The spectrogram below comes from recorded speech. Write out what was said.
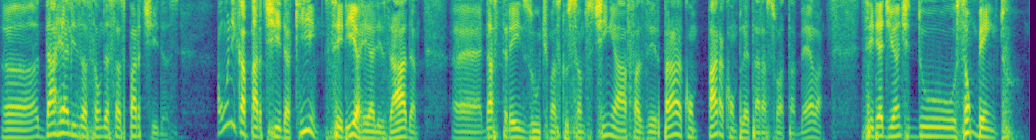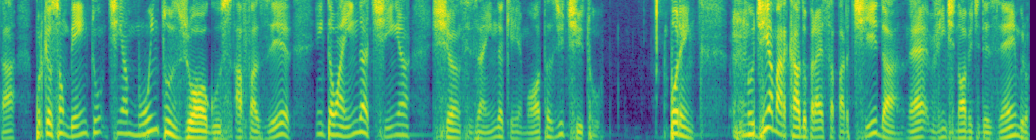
uh, da realização dessas partidas. A única partida aqui seria realizada uh, das três últimas que o Santos tinha a fazer para, para completar a sua tabela seria diante do São Bento, tá? Porque o São Bento tinha muitos jogos a fazer, então ainda tinha chances, ainda que remotas, de título. Porém, no dia marcado para essa partida, né, 29 de dezembro,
